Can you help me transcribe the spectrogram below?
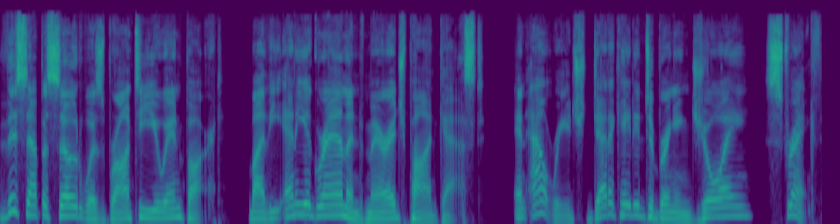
This episode was brought to you in part by the Enneagram and Marriage Podcast, an outreach dedicated to bringing joy, strength,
